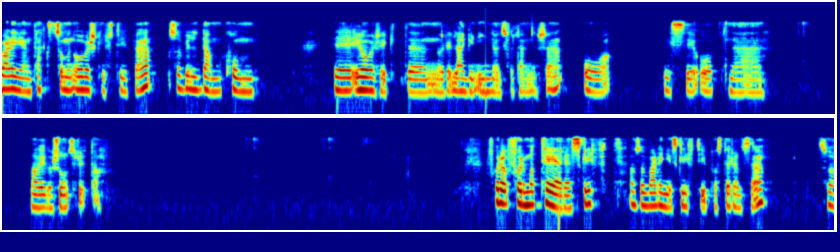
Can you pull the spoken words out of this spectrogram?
velger en tekst som en overskriftstype, så vil de komme i oversikt eh, når vi legger inn innholdsfortegnelse, og hvis vi åpner navigasjonsruta. For å formatere skrift, altså velge skrifttype og størrelse, så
